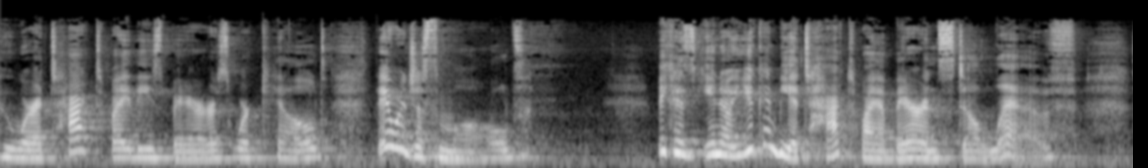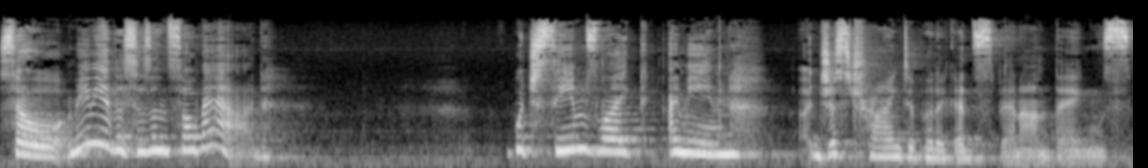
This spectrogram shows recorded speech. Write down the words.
who were attacked by these bears were killed, they were just mauled. Because, you know, you can be attacked by a bear and still live. So maybe this isn't so bad. Which seems like, I mean, just trying to put a good spin on things.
